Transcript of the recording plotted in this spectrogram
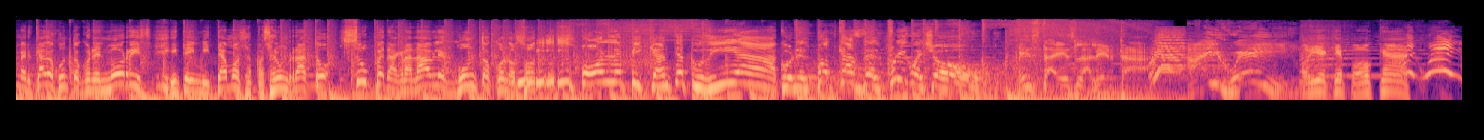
Mercado junto con el Morris y te invitamos a pasar un rato súper agradable junto con nosotros. Y, y ponle picante a tu día con el podcast del Freeway Show. Esta es la alerta. ¡Ay, güey! Oye, qué poca.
